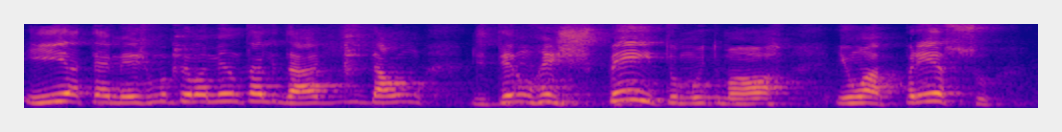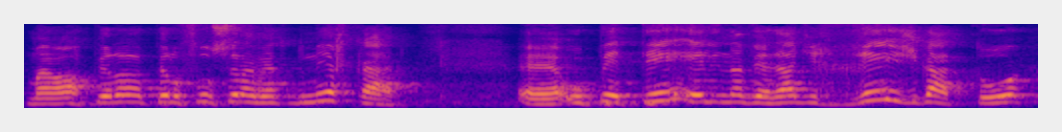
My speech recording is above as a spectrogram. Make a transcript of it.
e até mesmo pela mentalidade de, dar um, de ter um respeito muito maior e um apreço maior pela, pelo funcionamento do mercado. É, o PT, ele na verdade resgatou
